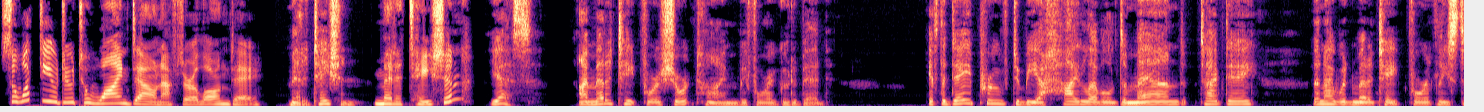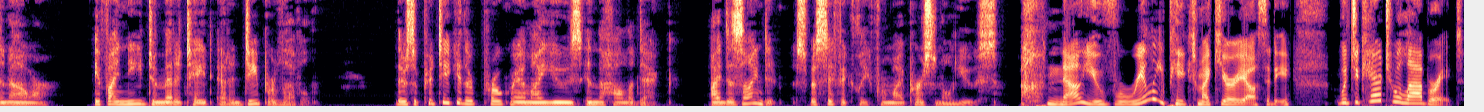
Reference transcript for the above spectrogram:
So, what do you do to wind down after a long day? Meditation. Meditation? Yes. I meditate for a short time before I go to bed. If the day proved to be a high level demand type day, then I would meditate for at least an hour. If I need to meditate at a deeper level, there's a particular program I use in the holodeck. I designed it specifically for my personal use. Now you've really piqued my curiosity. Would you care to elaborate?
